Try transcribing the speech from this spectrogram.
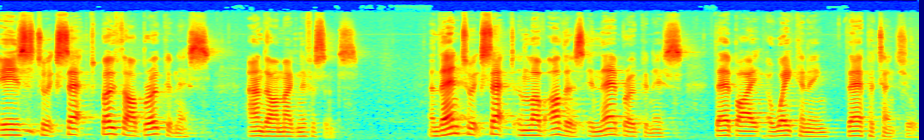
is to accept both our brokenness and our magnificence, and then to accept and love others in their brokenness, thereby awakening their potential,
